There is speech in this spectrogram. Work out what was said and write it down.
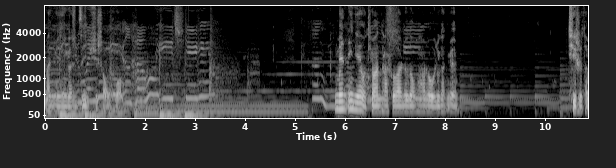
完全一个人自己去生活。因为那天我听完他说完这段话之后，我就感觉，其实他。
